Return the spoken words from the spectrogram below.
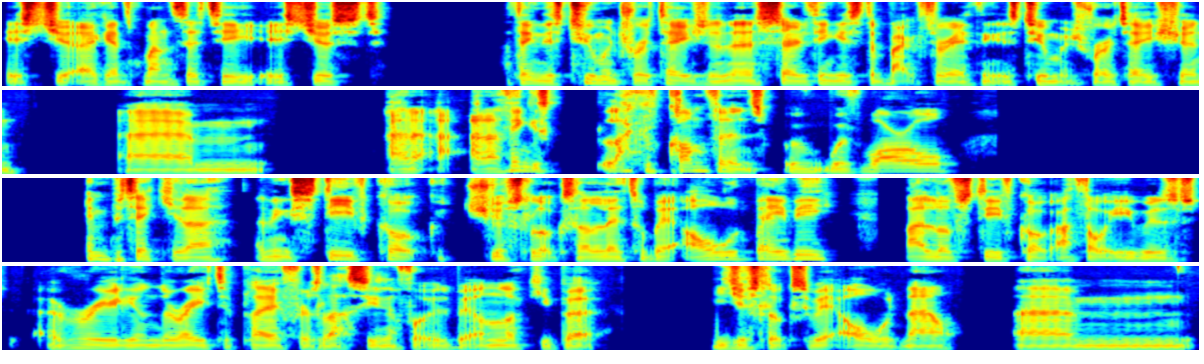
It's ju- against Man City. It's just, I think there's too much rotation. I don't necessarily think it's the back three. I think there's too much rotation. Um, and and I think it's lack of confidence with, with Worrall in particular. I think Steve Cook just looks a little bit old. Maybe I love Steve Cook. I thought he was a really underrated player for his last season. I thought he was a bit unlucky, but he just looks a bit old now. Um,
